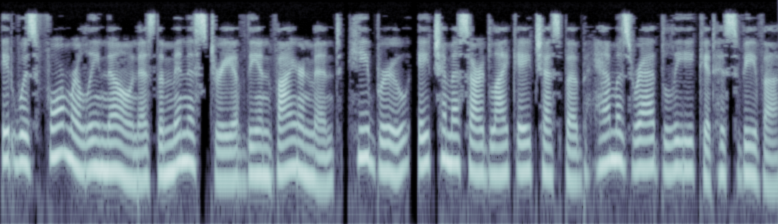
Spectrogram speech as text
It was formerly known as the Ministry of the Environment Hebrew, HMSRD like Hsbab Hamazrad Liikat Hisviva.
